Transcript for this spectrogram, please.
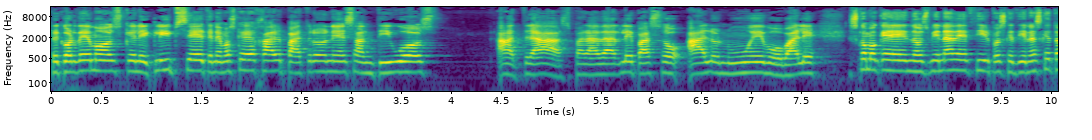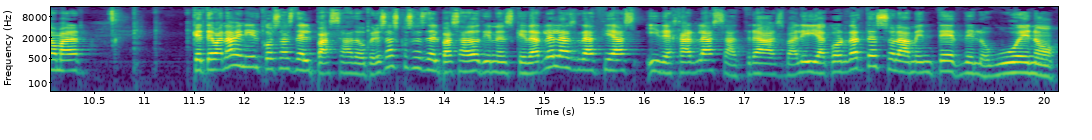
Recordemos que el eclipse tenemos que dejar patrones antiguos atrás para darle paso a lo nuevo, ¿vale? Es como que nos viene a decir pues que tienes que tomar que te van a venir cosas del pasado, pero esas cosas del pasado tienes que darle las gracias y dejarlas atrás, ¿vale? Y acordarte solamente de lo bueno.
